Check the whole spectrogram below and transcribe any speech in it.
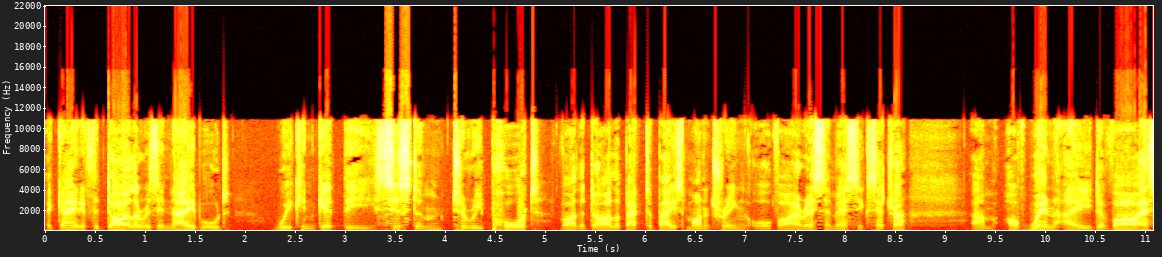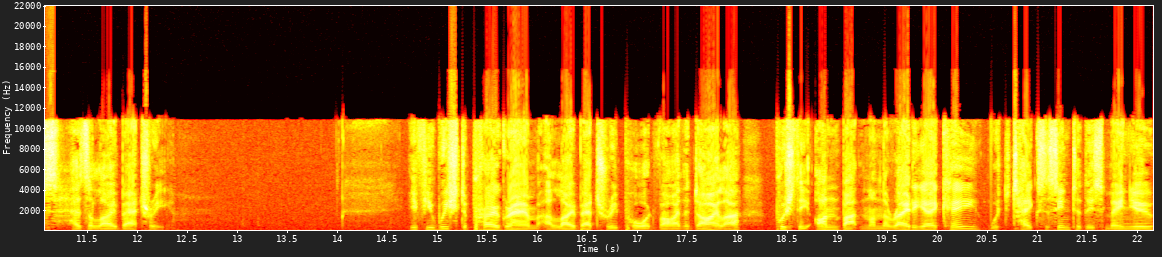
Again, if the dialer is enabled, we can get the system to report via the dialer back to base monitoring or via SMS, etc., um, of when a device has a low battery. If you wish to program a low battery port via the dialer, push the on button on the radio key, which takes us into this menu,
